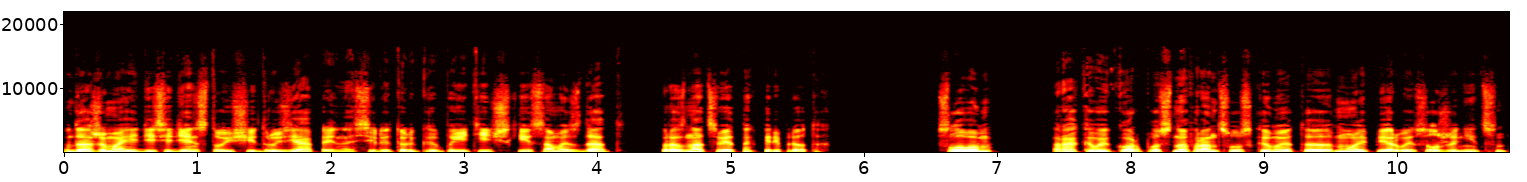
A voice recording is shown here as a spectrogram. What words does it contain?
Даже мои диссидентствующие друзья приносили только поэтический самоиздат в разноцветных переплетах. Словом, Раковый корпус на французском — это мой первый Солженицын,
